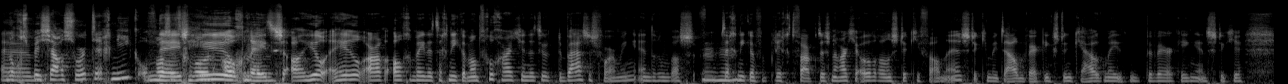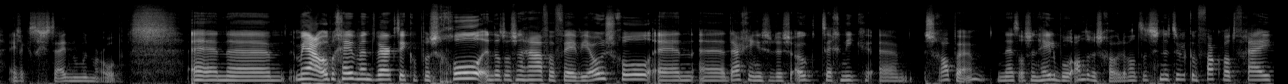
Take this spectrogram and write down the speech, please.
Nog een Ehm, speciaal soort techniek? Of was nee, het gewoon heel algemeen? Het is al heel, heel algemene technieken. Want vroeger had je natuurlijk de basisvorming. En toen was Mhm. techniek een verplicht vak. Dus dan had je overal een stukje van. Hè? Een stukje metaalbewerking, een stukje houtbewerking... en een stukje elektriciteit, noem het maar op. En, ehm, maar ja, op een gegeven moment werkte ik op een school. En dat was een HAVO-VWO-school. En eh, daar gingen ze dus ook techniek ehm, schrappen. Net als een heleboel andere scholen. Want het is natuurlijk een vak wat vrij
